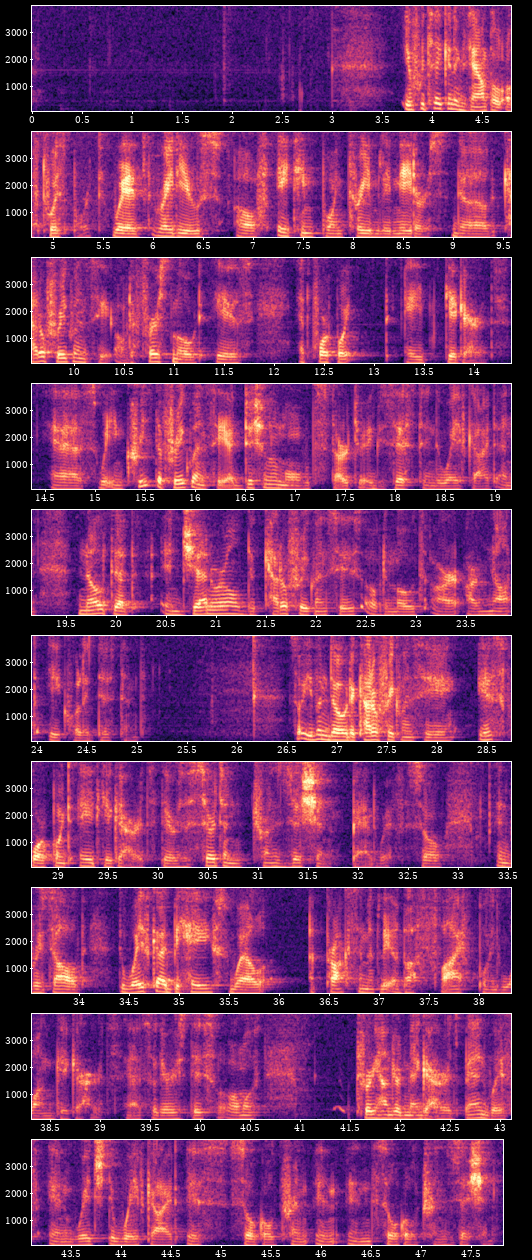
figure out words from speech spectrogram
If we take an example of twist port with radius of 18.3 millimeters, the cutoff frequency of the first mode is at 4.8 gigahertz. As we increase the frequency, additional modes start to exist in the waveguide. And note that in general, the cutoff frequencies of the modes are, are not equally distant. So even though the cutoff frequency is 4.8 gigahertz, there is a certain transition bandwidth. So in result, the waveguide behaves well approximately above 5.1 gigahertz. Yeah, so there is this almost 300 megahertz bandwidth in which the waveguide is so-called in, in so-called transition.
